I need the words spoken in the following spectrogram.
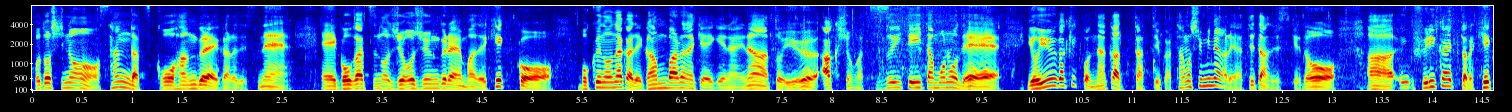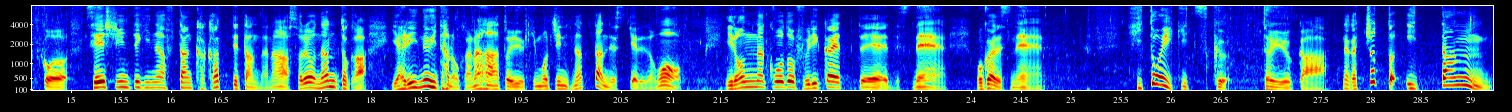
今年の3月後半ぐらいからですね、えー、5月の上旬ぐらいまで結構僕の中で頑張らなきゃいけないなというアクションが続いていたもので余裕が結構なかったっていうか楽しみながらやってたんですけどあ振り返ったら結構精神的な負担かかってたんだなそれをなんとかやり抜いたのかなという気持ちになったんですけれどもいろんな行動を振り返ってですね僕はですね一息つくというかなんかちょっと一旦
